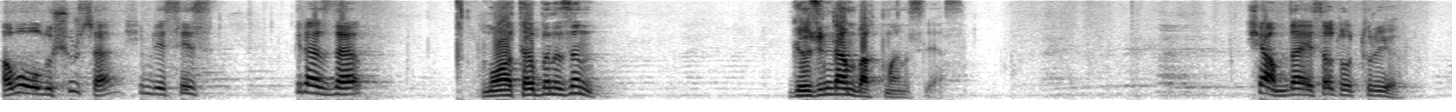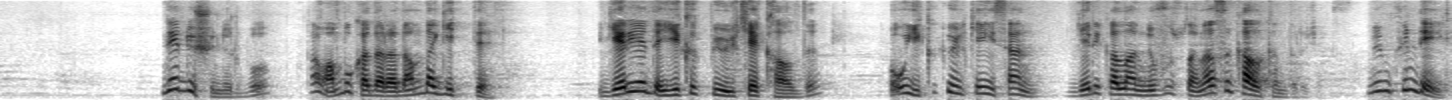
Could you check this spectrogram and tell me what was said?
hava oluşursa şimdi siz biraz da muhatabınızın gözünden bakmanız lazım. Şam'da Esad oturuyor. Ne düşünür bu? Tamam bu kadar adam da gitti. Geriye de yıkık bir ülke kaldı. O yıkık ülkeyi sen geri kalan nüfusla nasıl kalkındıracaksın? Mümkün değil.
